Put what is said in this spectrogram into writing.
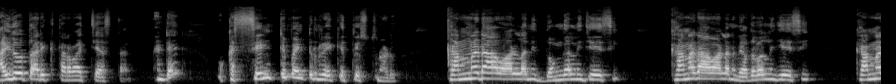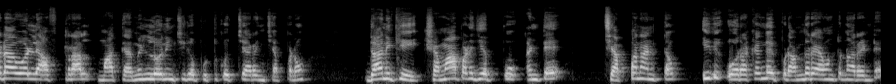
ఐదో తారీఖు తర్వాత చేస్తాను. అంటే ఒక సెంటిమెంట్ రేకెత్తిస్తున్నాడు. కన్నడ వాళ్ళని దొంగల్ని చేసి కన్నడ వాళ్ళని వెధవల్ని చేసి కన్నడ వాళ్ళు ఆఫ్టర్ ఆల్ మా తమిళ్ళో నుంచి పుట్టుకొచ్చారని చెప్పడం. దానికి క్షమాపణ చెప్పు అంటే చెప్పనంటాం. ఇది ఓ రకంగా ఇప్పుడు అందరూ ఏమంటున్నారంటే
